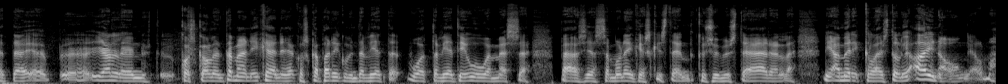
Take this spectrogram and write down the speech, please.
että jälleen, koska olen tämän ikäinen ja koska parikymmentä vuotta vietiin UMS pääasiassa monenkeskisten kysymysten äärellä, niin amerikkalaiset oli aina ongelma.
